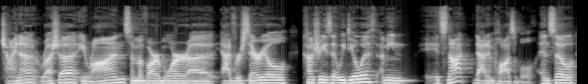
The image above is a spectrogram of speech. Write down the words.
China, Russia, Iran, some of our more uh, adversarial countries that we deal with. I mean, it's not that implausible. And so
